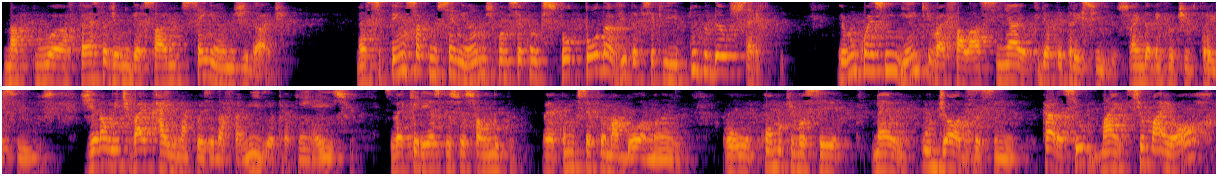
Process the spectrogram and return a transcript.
na tua festa de aniversário de 100 anos de idade. Né? Se pensa com 100 anos, quando você conquistou toda a vida que você queria, tudo deu certo. Eu não conheço ninguém que vai falar assim, ah, eu queria ter três filhos, ainda bem que eu tive três filhos. Geralmente vai cair na coisa da família, para quem é isso. Você vai querer as pessoas falando é, como que você foi uma boa mãe, ou como que você, né, o Jobs, assim, cara, se o, se o maior,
